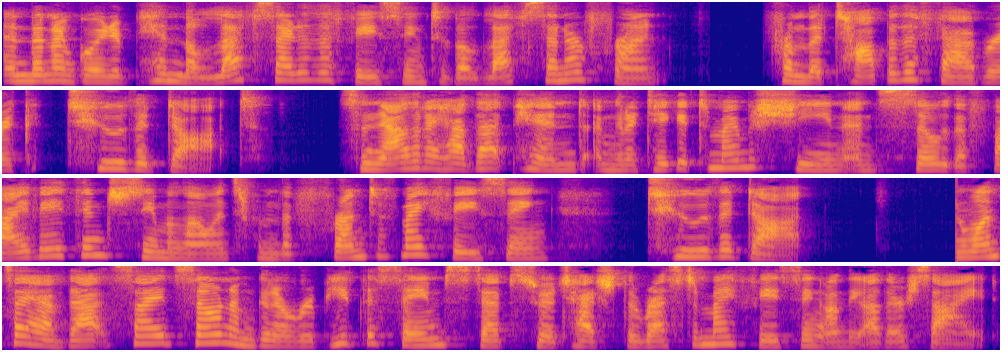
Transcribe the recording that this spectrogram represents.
and then I'm going to pin the left side of the facing to the left center front from the top of the fabric to the dot. So now that I have that pinned, I'm going to take it to my machine and sew the 5 8 inch seam allowance from the front of my facing to the dot. And once I have that side sewn, I'm going to repeat the same steps to attach the rest of my facing on the other side.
